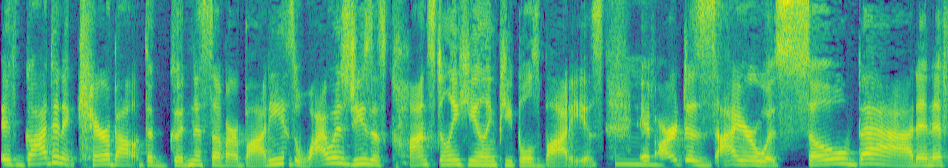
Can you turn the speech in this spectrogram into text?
If God didn't care about the goodness of our bodies, why was Jesus constantly healing people's bodies? Mm. if our desire was so bad and if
